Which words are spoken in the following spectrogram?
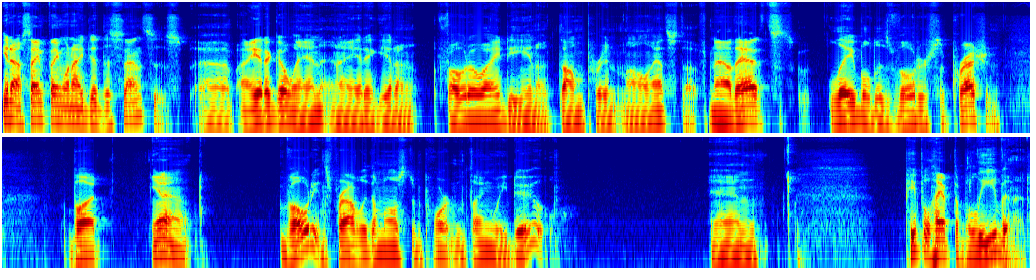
you know, same thing when I did the census. Uh, I had to go in and I had to get a photo ID and a thumbprint and all that stuff. Now that's labeled as voter suppression, but you know, voting's probably the most important thing we do, and people have to believe in it.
